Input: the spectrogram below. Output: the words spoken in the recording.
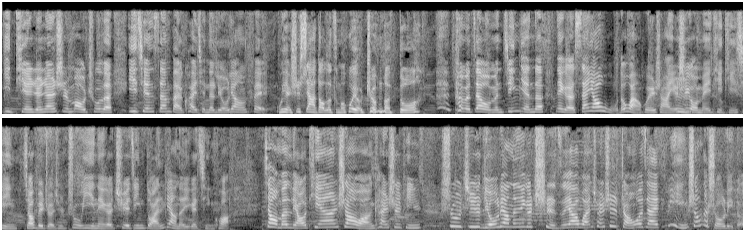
一天，仍然是冒出了一千三百块钱的流量费。我也是吓到了，怎么会有这么多？那么在我们今年的那个三幺五的晚会上，也是有媒体提醒消费者去注意那个缺斤短两的一个情况。像我们聊天、上网、看视频，数据流量的那个尺子呀，完全是掌握在运营商的手里的。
